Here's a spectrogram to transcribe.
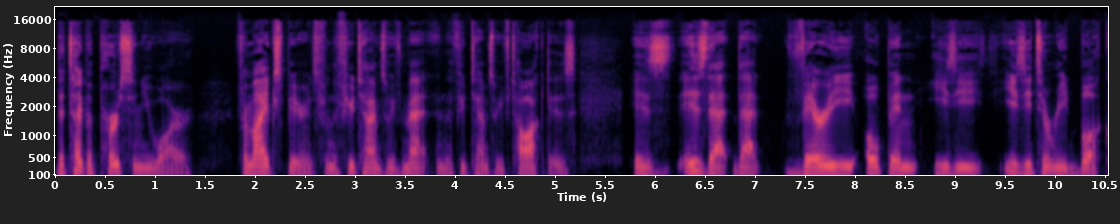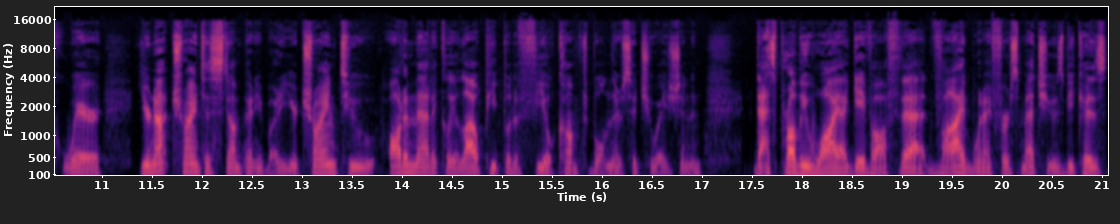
the type of person you are, from my experience, from the few times we've met and the few times we've talked, is is is that that very open, easy, easy to read book where you're not trying to stump anybody. You're trying to automatically allow people to feel comfortable in their situation. And that's probably why I gave off that vibe when I first met you, is because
